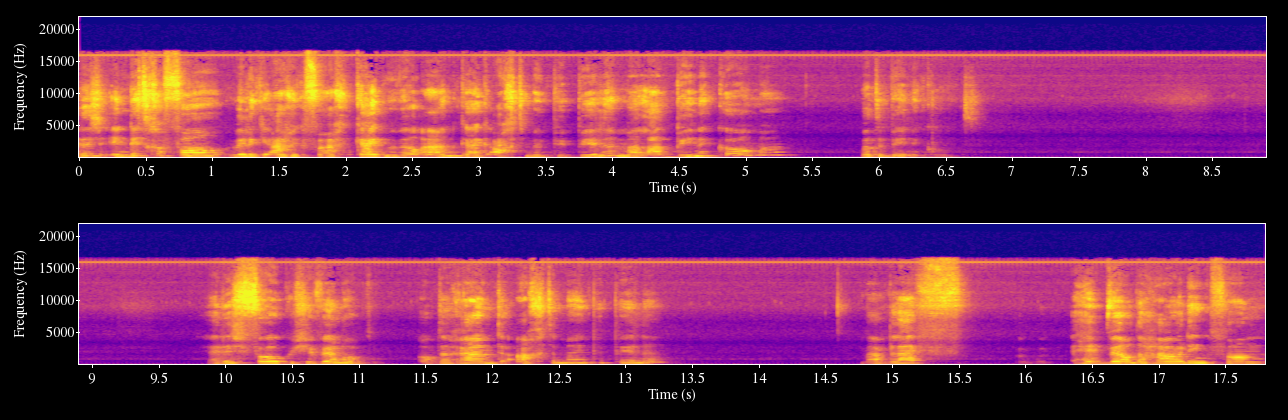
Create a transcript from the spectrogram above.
Dus in dit geval wil ik je eigenlijk vragen, kijk me wel aan, kijk achter mijn pupillen, maar laat binnenkomen wat er binnenkomt. Dus focus je wel op, op de ruimte achter mijn pupillen, maar blijf, heb wel de houding van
